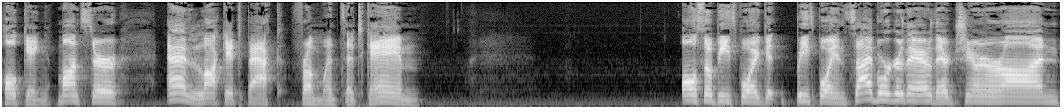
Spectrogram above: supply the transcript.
hulking monster and lock it back from whence it came. Also, Beast Boy, get, Beast Boy and Cyborg are there. They're cheering her on.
